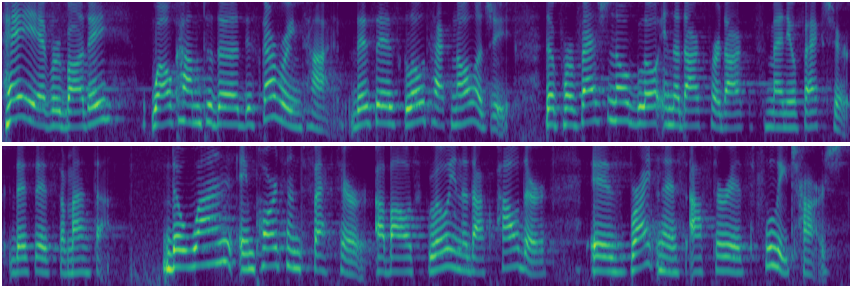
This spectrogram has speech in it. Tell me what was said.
Hey everybody! Welcome to the Discovering Time. This is Glow Technology, the professional glow-in-the-dark products manufacturer. This is Samantha. The one important factor about glow-in-the-dark powder is brightness after it's fully charged.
